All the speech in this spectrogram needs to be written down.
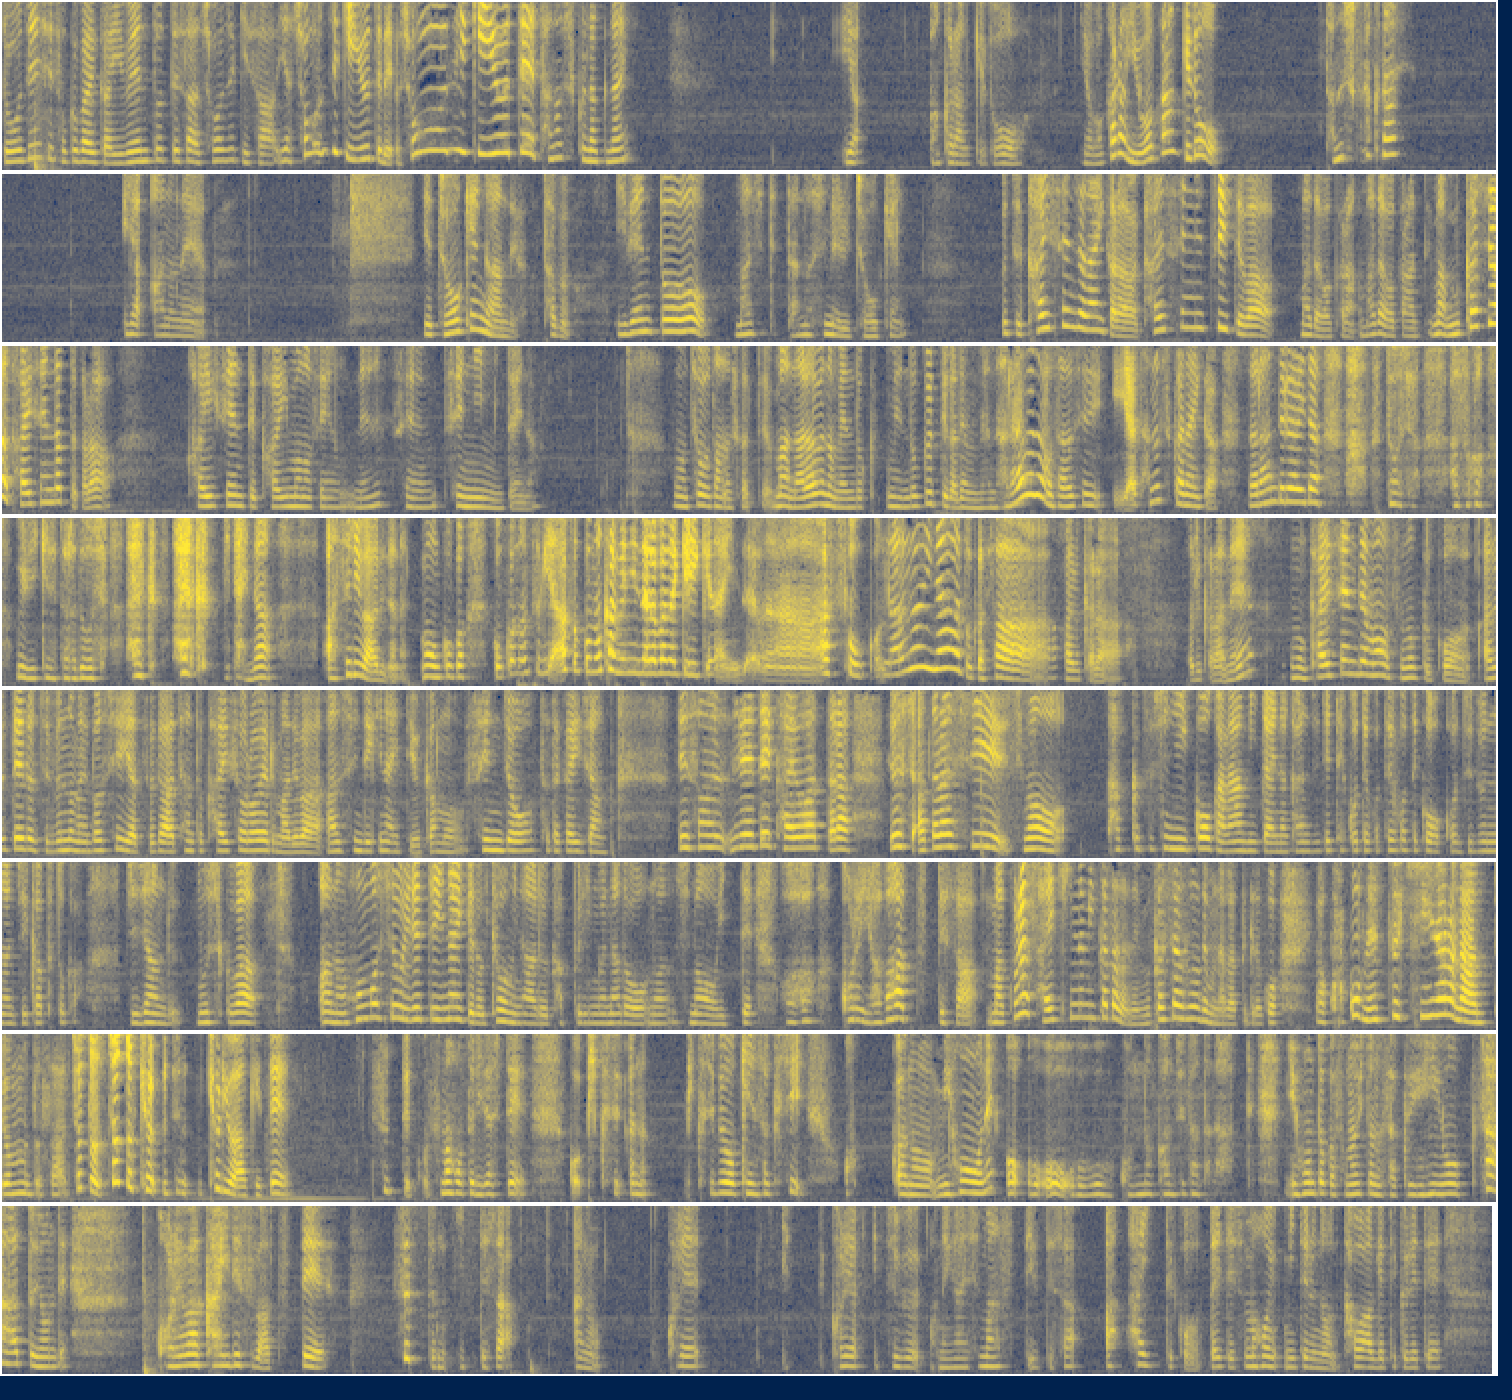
同人誌即売会イベントってさ正直さいや正直言うてだよ。正直言うて楽しくなくない？いや分からんけど。いや分からんよ。分からんけど楽しくなくない？いやあのねいや条件があんだよ。多分。イベントをマジで楽しめる条件。うち海鮮じゃないから海鮮についてはまだわからんまだわからんってまあ昔は海鮮だったから海鮮って買い物船ね船船人みたいな。もう超楽しかったよ。まあ並ぶのめんどくめんどくっていうかでも並ぶのも楽しいいや楽しくはないか。並んでる間、どうしよう。あそこ売り切れたらどうしよう。早く早くみたいな。焦りはあるじゃない。もうここ、ここの次あそこの壁に並ばなきゃいけないんだよな。あそこ長いなとかさ、あるから、あるからね。もう回線でもすごくこう、ある程度自分のめぼしいやつがちゃんと買い揃えるまでは安心できないっていうかもう戦場、戦いじゃん。で、それで買い終わったら、よし、新しい島を発掘しに行こうかな、みたいな感じで、テコテコテコテコ、こう自分の自覚とか、自ジャンル、もしくは、あの本腰を入れていないけど興味のあるカップリングなどの島を行ってああこれやばっつってさまあこれは最近の見方だね。昔はそうでもなかったけどこういやここめっちゃ気になるなって思うとさちょっとちょっときょうち距離を空けてスッてこうスマホを取り出してこうピクシあのピクシブを検索しあの見本をねおおおおこんな感じなんだなって。見本とかその人の作品をさーっと読んでこれは買いですわっつってスッと言ってさあのこれこれ一部お願いしますって言ってさあはいってこう大体スマホ見てるのを顔上げてくれて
